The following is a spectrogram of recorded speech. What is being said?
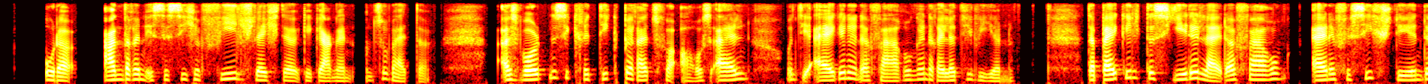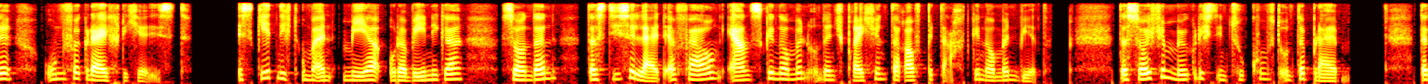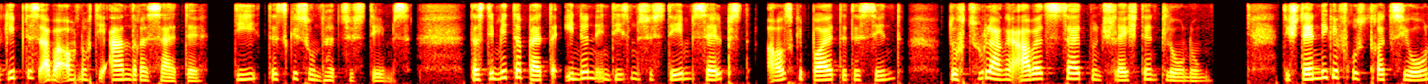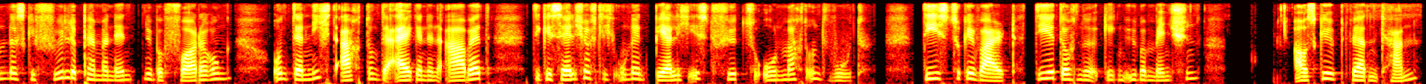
oder anderen ist es sicher viel schlechter gegangen und so weiter. Als wollten sie Kritik bereits vorauseilen und die eigenen Erfahrungen relativieren. Dabei gilt, dass jede Leiderfahrung eine für sich stehende, unvergleichliche ist. Es geht nicht um ein mehr oder weniger, sondern dass diese Leiterfahrung ernst genommen und entsprechend darauf bedacht genommen wird, dass solche möglichst in Zukunft unterbleiben. Da gibt es aber auch noch die andere Seite, die des Gesundheitssystems, dass die MitarbeiterInnen in diesem System selbst Ausgebeutete sind durch zu lange Arbeitszeiten und schlechte Entlohnung. Die ständige Frustration, das Gefühl der permanenten Überforderung und der Nichtachtung der eigenen Arbeit, die gesellschaftlich unentbehrlich ist, führt zu Ohnmacht und Wut. Dies zu Gewalt, die jedoch nur gegenüber Menschen ausgeübt werden kann,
